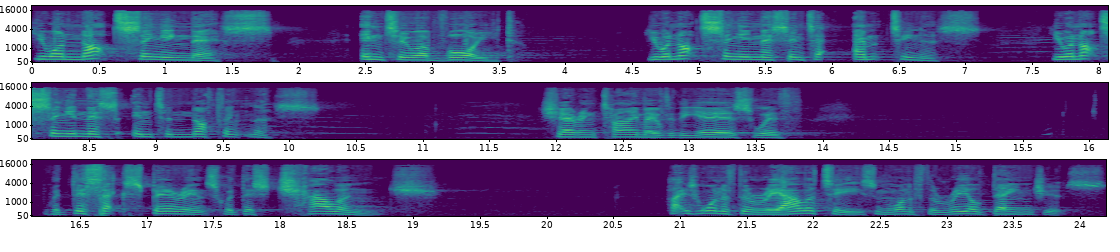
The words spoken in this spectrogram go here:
You are not singing this into a void. You are not singing this into emptiness. You are not singing this into nothingness. Sharing time over the years with with this experience, with this challenge. That is one of the realities and one of the real dangers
